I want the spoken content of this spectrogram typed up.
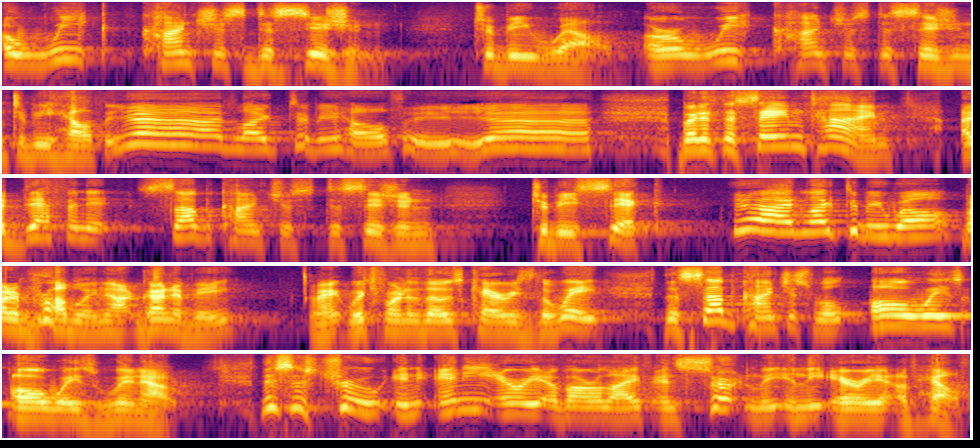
a weak conscious decision to be well or a weak conscious decision to be healthy, yeah, I'd like to be healthy, yeah. But at the same time, a definite subconscious decision to be sick, yeah, I'd like to be well, but I'm probably not going to be, right? Which one of those carries the weight? The subconscious will always, always win out. This is true in any area of our life and certainly in the area of health.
